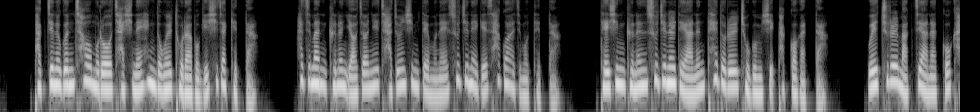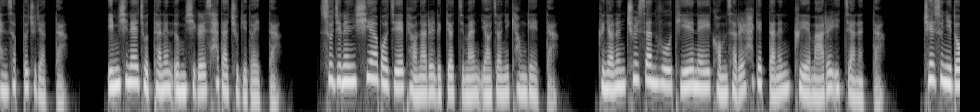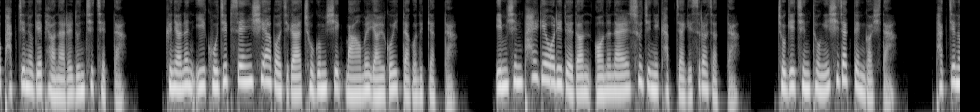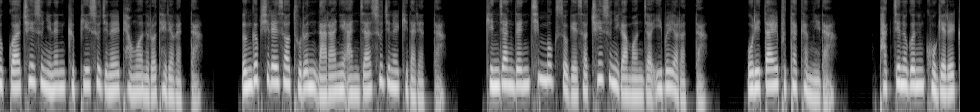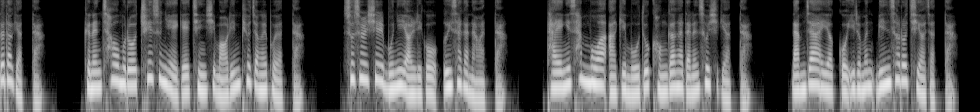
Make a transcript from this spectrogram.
박진욱은 처음으로 자신의 행동을 돌아보기 시작했다. 하지만 그는 여전히 자존심 때문에 수진에게 사과하지 못했다. 대신 그는 수진을 대하는 태도를 조금씩 바꿔갔다. 외출을 막지 않았고 간섭도 줄였다. 임신에 좋다는 음식을 사다 주기도 했다. 수진은 시아버지의 변화를 느꼈지만 여전히 경계했다. 그녀는 출산 후 DNA 검사를 하겠다는 그의 말을 잊지 않았다. 최순희도 박진욱의 변화를 눈치챘다. 그녀는 이 고집 센 시아버지가 조금씩 마음을 열고 있다고 느꼈다. 임신 8개월이 되던 어느 날 수진이 갑자기 쓰러졌다. 조기 진통이 시작된 것이다. 박진욱과 최순이는 급히 수진을 병원으로 데려갔다. 응급실에서 둘은 나란히 앉아 수진을 기다렸다. 긴장된 침묵 속에서 최순이가 먼저 입을 열었다. 우리 딸 부탁합니다. 박진욱은 고개를 끄덕였다. 그는 처음으로 최순이에게 진심 어린 표정을 보였다. 수술실 문이 열리고 의사가 나왔다. 다행히 산모와 아기 모두 건강하다는 소식이었다. 남자아이였고 이름은 민서로 지어졌다.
